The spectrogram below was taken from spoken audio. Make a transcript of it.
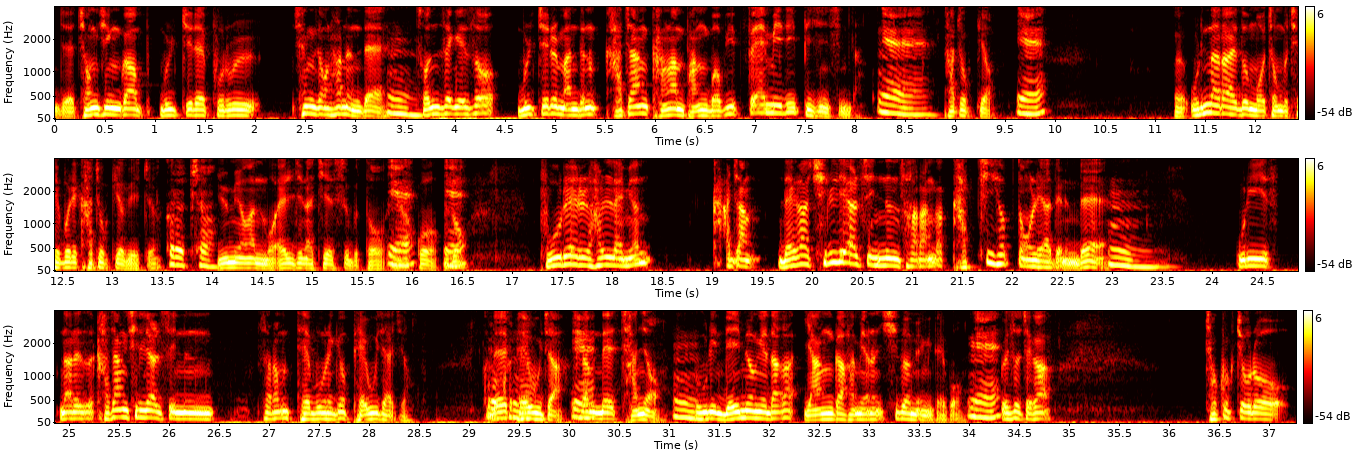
이제 정신과 물질의 부를 생성을 하는데 음. 전 세계에서 물질을 만드는 가장 강한 방법이 family business입니다. 예. 가족 기업. 예. 어, 우리나라에도 뭐 전부 재벌이 가족 기업이었죠. 그렇죠. 유명한 뭐 LG나 GS부터 예. 해갖고 그래서 예. 부래를 하려면 가장 내가 신뢰할 수 있는 사람과 같이 협동을 해야 되는데 음. 우리 나라에서 가장 신뢰할 수 있는 사람은 대부분의 경우 배우자죠. 내 그렇군요. 배우자, 예. 그다음 내 자녀, 음. 우리 네 명에다가 양가하면은 10여 명이 되고. 예. 그래서 제가 적극적으로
